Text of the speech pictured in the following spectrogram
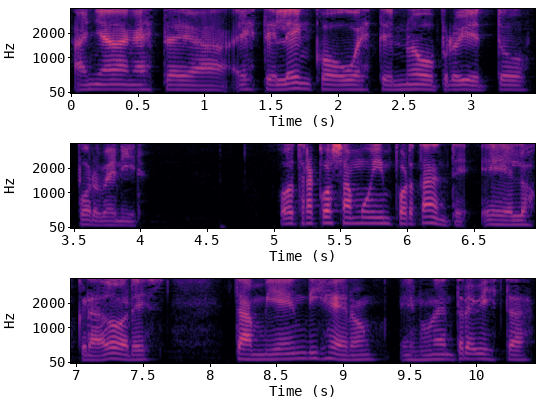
añadan a este, a este elenco o este nuevo proyecto por venir. Otra cosa muy importante, eh, los creadores también dijeron en una entrevista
